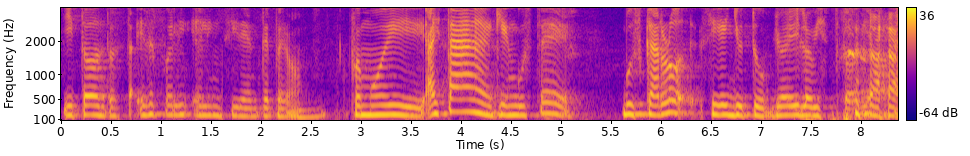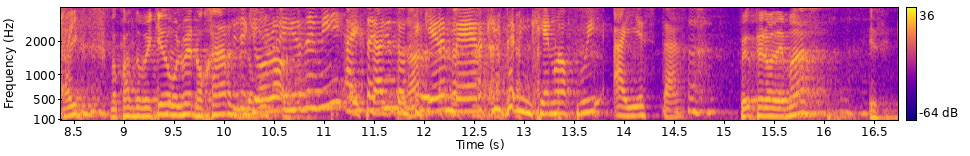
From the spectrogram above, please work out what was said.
y todo. Entonces ese fue el incidente, pero fue muy... Ahí está, quien guste buscarlo, sigue en YouTube. Yo ahí lo he visto. Ay, cuando me quiero volver a enojar. Si se lo quieren busco. reír de mí, ahí Exacto, si quieren ver qué tan ingenua fui, ahí está. Pe- Pero además, es-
